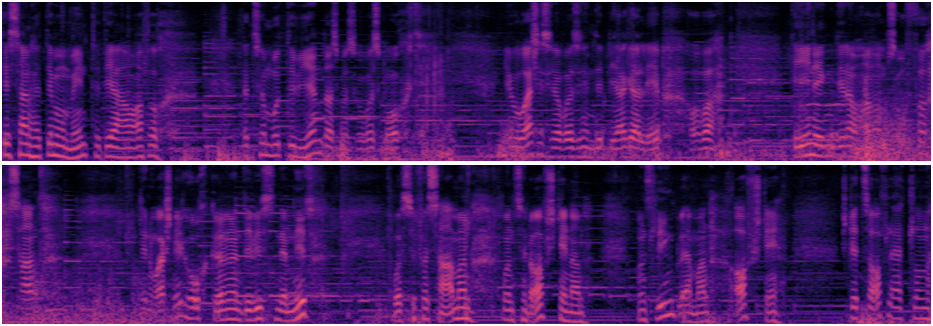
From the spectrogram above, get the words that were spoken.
Das sind halt die Momente, die auch einfach dazu motivieren, dass man sowas macht. Ich weiß es ja, was ich in den Bergen erlebe, aber diejenigen, die daheim am Sofa sind und den Arsch nicht hochkriegen, die wissen eben nicht, was sie versamen, wenn sie nicht aufstehen, wenn sie liegen bleiben. Aufstehen, steht auf, Leiteln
